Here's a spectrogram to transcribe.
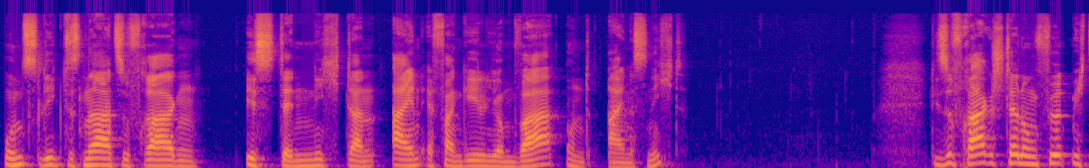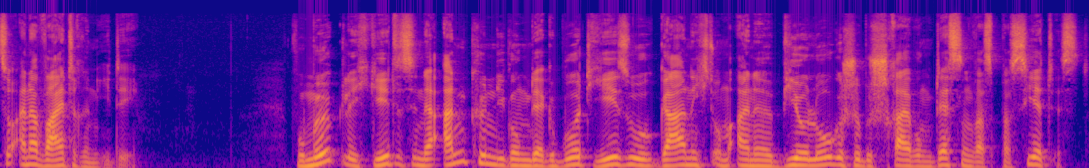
Uns liegt es nahe zu fragen, ist denn nicht dann ein Evangelium wahr und eines nicht? Diese Fragestellung führt mich zu einer weiteren Idee. Womöglich geht es in der Ankündigung der Geburt Jesu gar nicht um eine biologische Beschreibung dessen, was passiert ist.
